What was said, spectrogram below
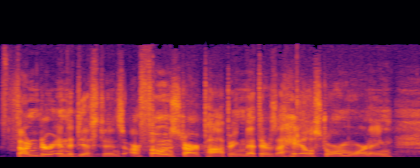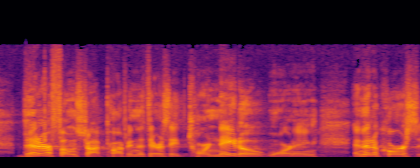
thunder in the distance, our phones start popping that there's a hailstorm warning. Then our phones start popping that there's a tornado warning. And then, of course,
